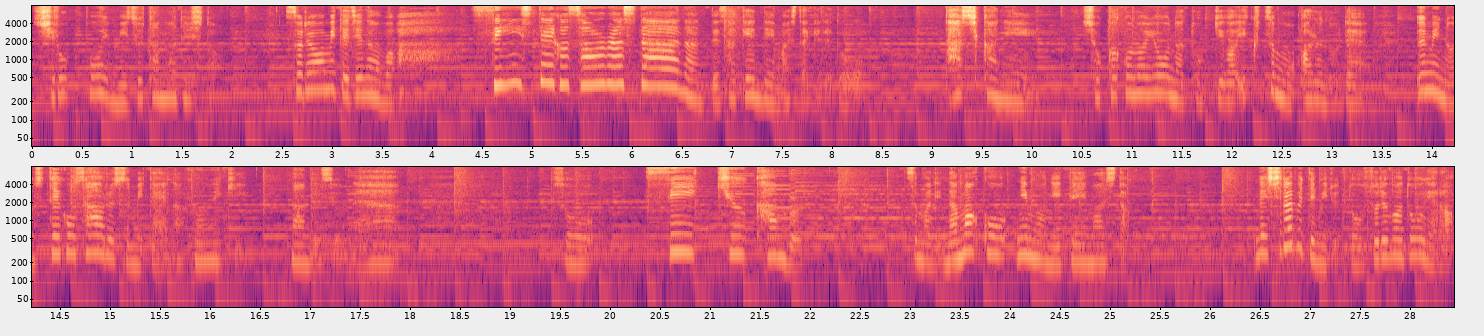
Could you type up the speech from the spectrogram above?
白っぽい水玉でした。それを見て次男は「シーステゴソーラスだ!」なんて叫んでいましたけれど確かに触覚のような突起がいくつもあるので海のステゴサウルスみたいな雰囲気なんですよね。そう「sea cucumber つまりナマコにも似ていました。で調べてみるとそれはどうやら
